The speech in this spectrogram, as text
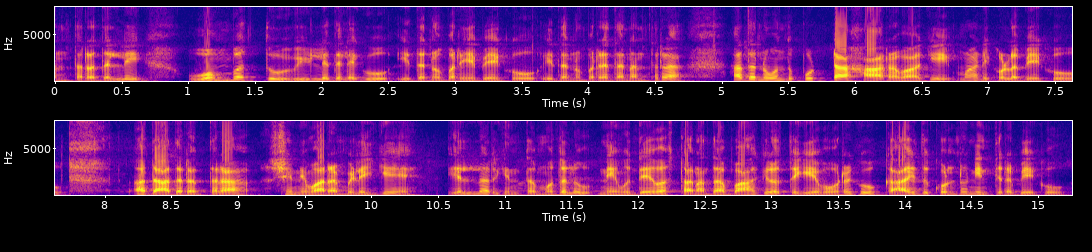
ಅಂತರದಲ್ಲಿ ಒಂಬತ್ತು ವೀಳ್ಯದೆಲೆಗೂ ಇದನ್ನು ಬರೆಯಬೇಕು. ಇದನ್ನು ಬರೆದ ನಂತರ ಅದನ್ನು ಒಂದು ಪುಟ್ಟ ಹಾರವಾಗಿ ಮಾಡಿಕೊಳ್ಳಬೇಕು. ಅದಾದ ನಂತರ ಶನಿವಾರ ಬೆಳಿಗ್ಗೆ ಎಲ್ಲರಿಗಿಂತ ಮೊದಲು ನೀವು ದೇವಸ್ಥಾನದ ಬಾಗಿಲು ತೆಗೆಯುವವರೆಗೂ ಕಾಯ್ದುಕೊಂಡು ನಿಂತಿರಬೇಕು.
